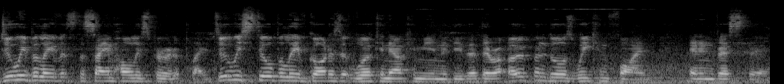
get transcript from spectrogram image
do we believe it's the same Holy Spirit at play? Do we still believe God is at work in our community, that there are open doors we can find and invest there?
